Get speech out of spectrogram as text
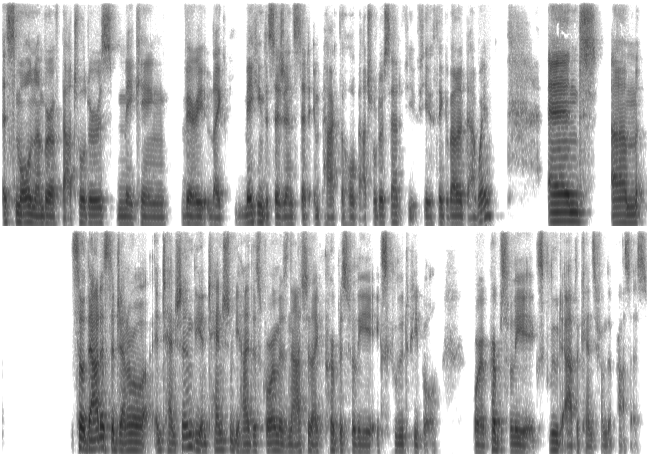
a small number of badge holders making very like making decisions that impact the whole badge holder set. If you if you think about it that way, and um, so that is the general intention. The intention behind this quorum is not to like purposefully exclude people or purposefully exclude applicants from the process.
